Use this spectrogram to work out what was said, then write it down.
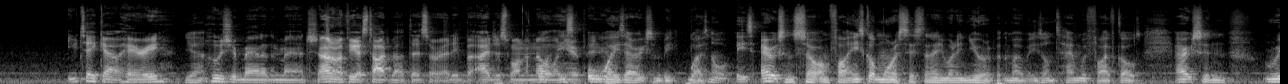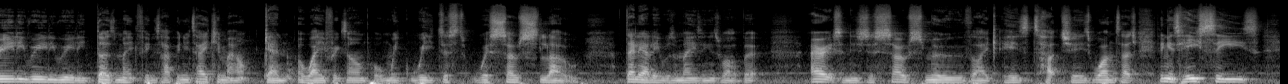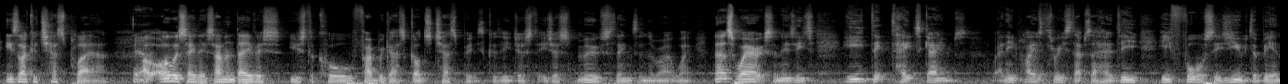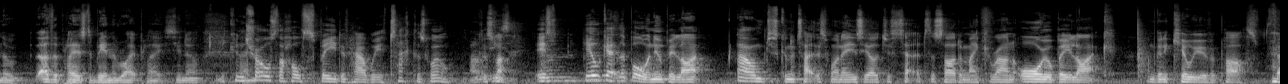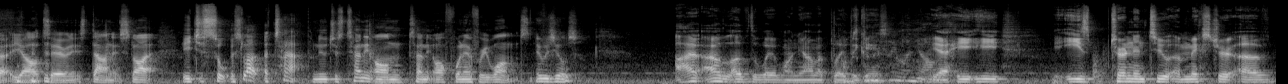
you take out Harry? Yeah. Who's your man of the match? I don't know if you guys talked about this already, but I just want to know Well, when it's your opinion. always Eriksen. Be, well, it's not. It's Eriksen's so on fire. He's got more assists than anyone in Europe at the moment. He's on ten with five goals. Eriksen really, really, really does make things happen. You take him out, Ghent away, for example, and we we just we're so slow. Dele Alli was amazing as well, but Eriksen is just so smooth. Like his touches, one touch. Thing is, he sees. He's like a chess player. Yeah. I, I always say this. Alan Davies used to call Fabregas God's chess piece because he just he just moves things in the right way. That's where Eriksen is. He's he dictates games and he plays three steps ahead. He he forces you to be in the other players to be in the right place. You know. He controls the whole speed of how we attack as well. Um, Because he's- like, it's, he'll get the ball and he'll be like, "No, I'm just going to take this one easy. I'll just set it to the side and make a run." Or he'll be like, "I'm going to kill you with a pass 30 yards here," and it's done. It's like he just sort. It's like a tap, and he'll just turn it on, turn it off whenever he wants. Who was yours? I, I love the way Wanyama played the game. Yeah, he, he he's turned into a mixture of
